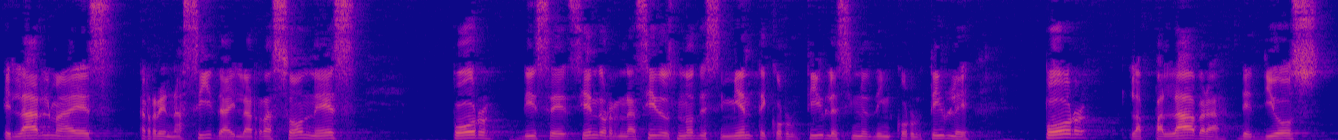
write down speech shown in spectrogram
el alma es renacida y la razón es por, dice, siendo renacidos no de simiente corruptible, sino de incorruptible, por la palabra de Dios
